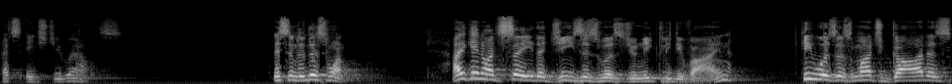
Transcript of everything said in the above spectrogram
That's H.G. Wells. Listen to this one. I cannot say that Jesus was uniquely divine. He was as much God as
